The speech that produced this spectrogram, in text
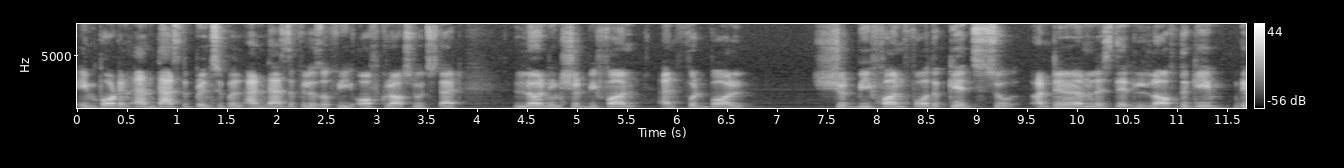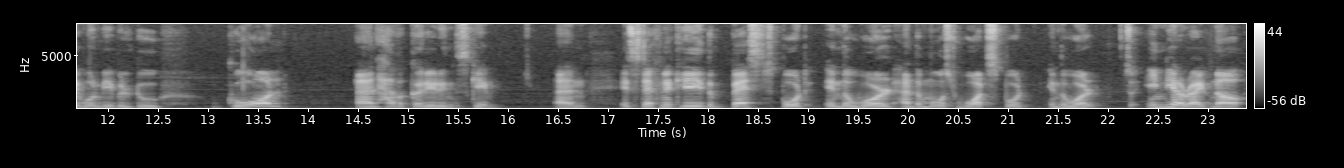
important and that's the principle and that's the philosophy of grassroots that learning should be fun and football should be fun for the kids. So until and unless they love the game they won't be able to go on and have a career in this game. And it's definitely the best sport in the world and the most watched sport in the world. So india right now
